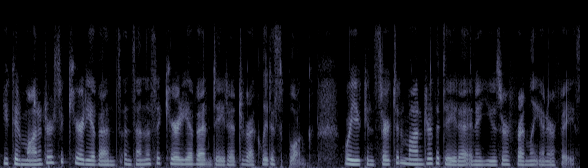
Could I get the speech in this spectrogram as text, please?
you can monitor security events and send the security event data directly to Splunk, where you can search and monitor the data in a user-friendly interface.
